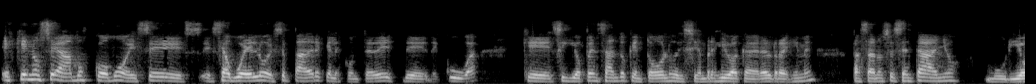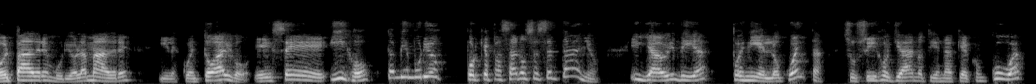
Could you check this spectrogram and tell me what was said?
es que no seamos como ese, ese abuelo, ese padre que les conté de, de Cuba, que siguió pensando que en todos los diciembres iba a caer el régimen. Pasaron 60 años, murió el padre, murió la madre, y les cuento algo, ese hijo también murió porque pasaron 60 años y ya hoy en día, pues ni él lo cuenta. Sus hijos ya no tienen nada que ver con Cuba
